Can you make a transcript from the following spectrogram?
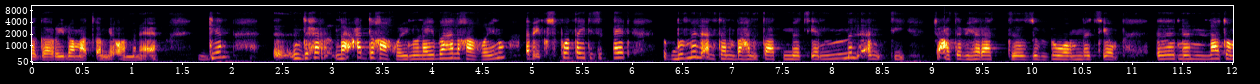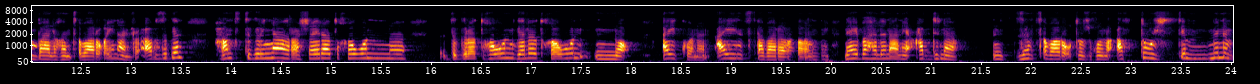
ተጋሩ ኢሎም ኣጠሚቖምና እዮም ግን እንድሕር ናይ ዓድኻ ኮይኑ ናይ ባህልኻ ኮይኑ ኣብ ኤክስፖ እንታይ ድዩ ዝካየድ ብምልእንተን ባህልታት መፅኦን ምልእንቲ ሸዓተ ብሄራት ዝብልዎም መፅኦም ነናቶም ባህሊ ከንፀባርቁ ኢና ንርኢ ኣብዚ ግን ሓንቲ ትግርኛ ራሻይዳ ትኸውን ትግረ ትኸውን ገለ ትኸውን ኖ ኣይኮነን ኣይንፀባረቀን ናይ ባህልና ናይ ዓድና ዘንፀባርቁ ተዝኾኑ ኣብቲ ውሽጢ ምንም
